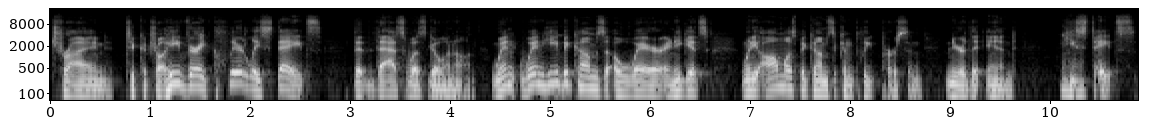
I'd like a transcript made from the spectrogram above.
trying to control. He very clearly states that that's what's going on. When when he becomes aware and he gets when he almost becomes a complete person near the end, he states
